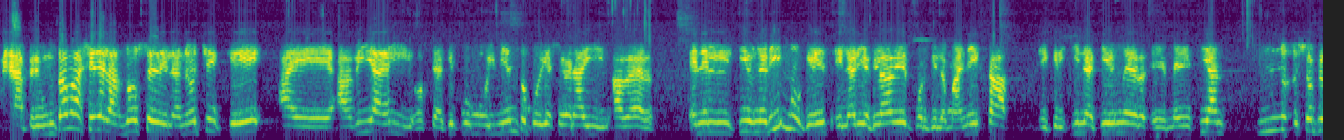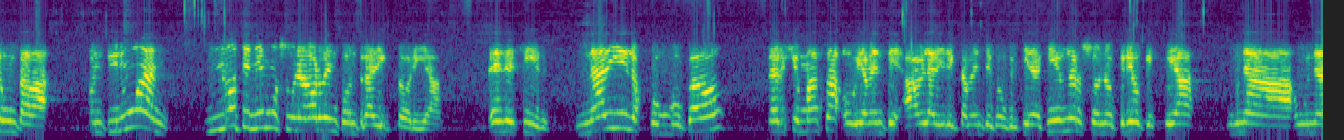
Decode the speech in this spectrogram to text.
Mira, preguntaba ayer a las 12 de la noche qué eh, había ahí, o sea, qué movimiento podía llegar ahí. A ver, en el kirchnerismo, que es el área clave porque lo maneja eh, Cristina Kirchner, eh, me decían, no- yo preguntaba, ¿continúan? No tenemos una orden contradictoria. Es decir, nadie los convocó. Sergio Massa obviamente habla directamente con Cristina Kirchner. Yo no creo que sea una, una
